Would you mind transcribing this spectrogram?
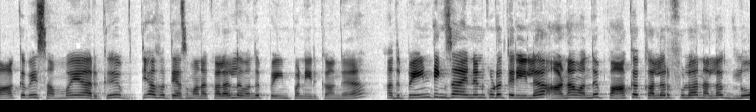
பார்க்கவே செம்மையாக இருக்குது வித்தியாச வித்தியாசமான கலரில் வந்து பெயிண்ட் பண்ணியிருக்காங்க. அது பெயிண்டிங்ஸாக என்னன்னு கூட தெரியல. ஆனால் வந்து பார்க்க கலர்ஃபுல்லாக நல்லா க்ளோ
